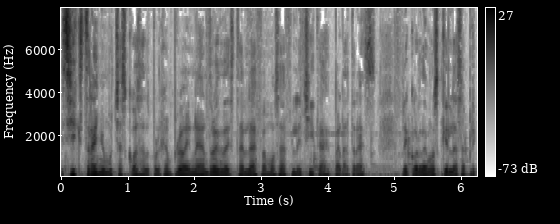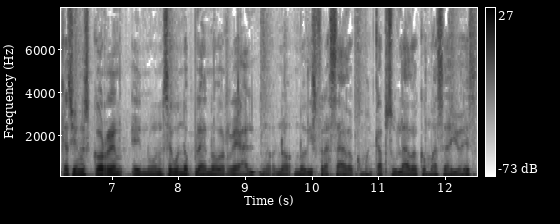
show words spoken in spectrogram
sí extraño muchas cosas. Por ejemplo, en Android está la famosa flechita para atrás. Recordemos que las aplicaciones corren en un segundo plano real, no, no, no disfrazado, como encapsulado como hace iOS.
